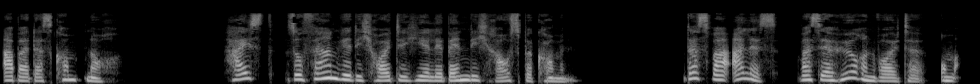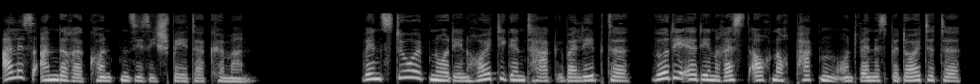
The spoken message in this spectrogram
aber das kommt noch. Heißt, sofern wir dich heute hier lebendig rausbekommen. Das war alles, was er hören wollte, um alles andere konnten sie sich später kümmern. Wenn Stuart nur den heutigen Tag überlebte, würde er den Rest auch noch packen und wenn es bedeutete,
